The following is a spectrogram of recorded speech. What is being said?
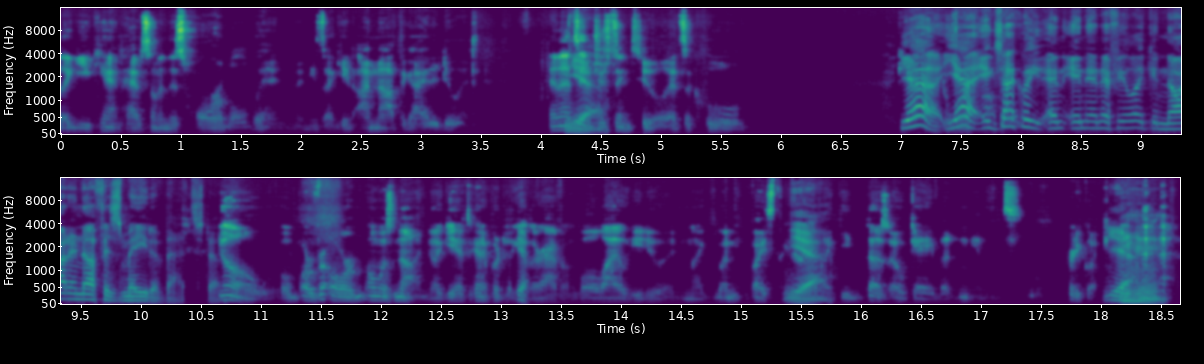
like you can't have someone this horrible win, and he's like, I'm not the guy to do it, and that's Yeah. interesting too. That's a cool. Yeah, yeah, work off of. exactly. And, and and I feel like not enough is made of that stuff. No, or, or almost none. Like you have to kind of put it together after. Like, well, why would he do it? And like when he fights the Kurgan, Yeah. like he does okay, but it's pretty quick. Yeah.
